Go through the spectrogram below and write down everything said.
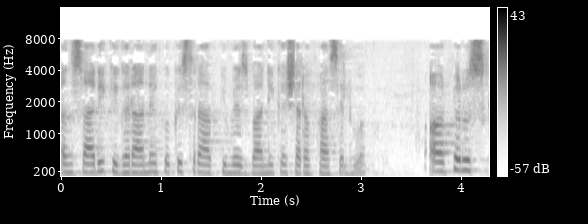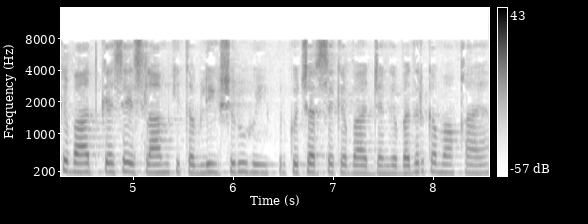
انصاری کے گھرانے کو کس طرح آپ کی میزبانی کا شرف حاصل ہوا۔ اور پھر اس کے بعد کیسے اسلام کی تبلیغ شروع ہوئی، پھر کچھ عرصے کے بعد جنگ بدر کا موقع آیا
